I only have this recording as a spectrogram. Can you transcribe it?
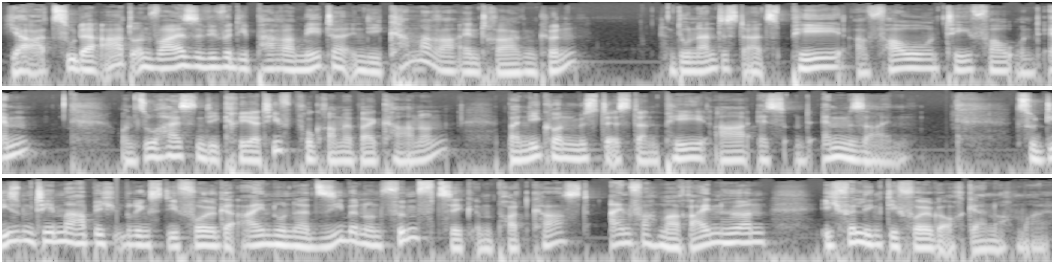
Ja, zu der Art und Weise, wie wir die Parameter in die Kamera eintragen können, Du nanntest als P, AV, TV und M. Und so heißen die Kreativprogramme bei Canon. Bei Nikon müsste es dann P, A, S und M sein. Zu diesem Thema habe ich übrigens die Folge 157 im Podcast. Einfach mal reinhören. Ich verlinke die Folge auch gern nochmal.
